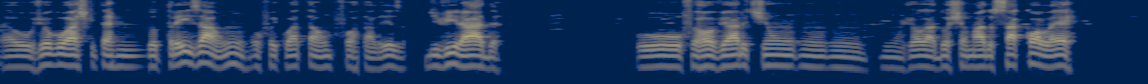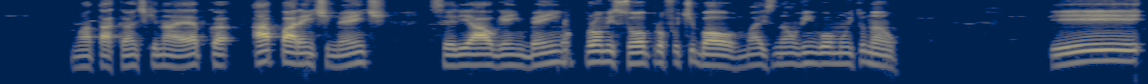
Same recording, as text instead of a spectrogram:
É, o jogo acho que terminou 3 a 1 ou foi 4 a 1 para Fortaleza, de virada. O Ferroviário tinha um, um, um, um jogador chamado Sacolé, um atacante que na época aparentemente seria alguém bem promissor para o futebol, mas não vingou muito não. E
